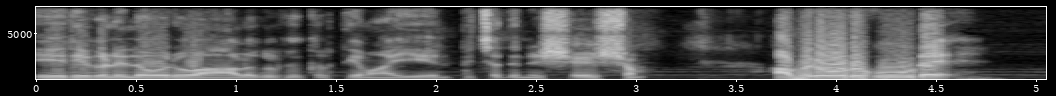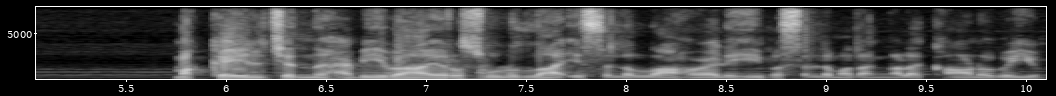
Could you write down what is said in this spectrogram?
ഏരിയകളിൽ ഓരോ ആളുകൾക്ക് കൃത്യമായി ഏൽപ്പിച്ചതിന് ശേഷം അവരോടുകൂടെ മക്കയിൽ ചെന്ന് ഹബീബായ റസൂലുല്ലാഹി സല്ലല്ലാഹു അലഹി വസല്ലമ തങ്ങളെ കാണുകയും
